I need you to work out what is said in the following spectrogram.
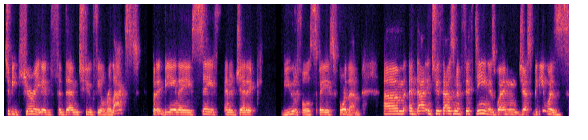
to be curated for them to feel relaxed, but it being a safe, energetic, beautiful space for them. Um, and that in 2015 is when Just Be was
